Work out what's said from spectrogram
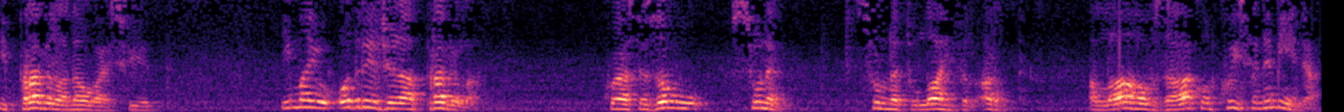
i pravila na ovaj svijet, imaju određena pravila koja se zovu sunen, sunnetullahi fil ard, Allahov zakon koji se ne mijenja.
